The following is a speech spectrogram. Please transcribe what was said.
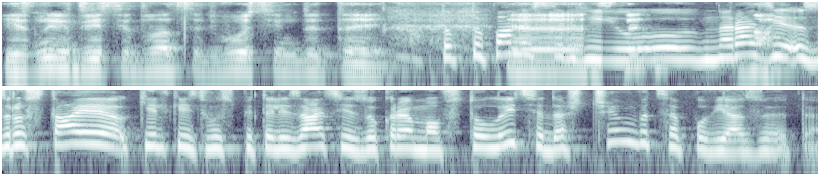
із них 228 дітей. Тобто, пане Е, Сергію, о, наразі зростає кількість госпіталізацій, зокрема в столиці. Да з чим ви це пов'язуєте?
